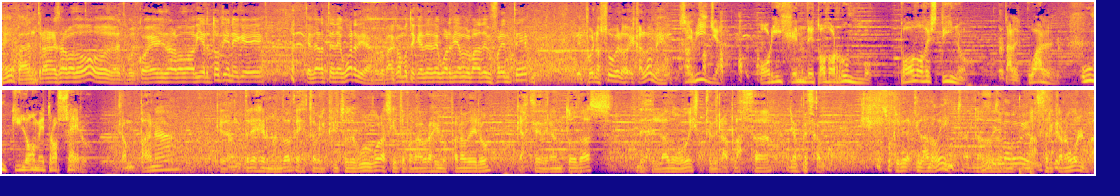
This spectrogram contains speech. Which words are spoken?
¿Eh? Para entrar en El Salvador, pues coger El Salvador abierto, tiene que quedarte de guardia. Pero para como te quedes de guardia, me vas de enfrente, después no sube los escalones. Sevilla, origen de todo rumbo, todo destino, tal cual, un kilómetro cero. Campana, quedan tres hermandades, estaba el Cristo de Burgos, las siete palabras y los panaderos, que accederán todas desde el lado oeste de la plaza. Ya empezamos. ¿Eso que, que lado oeste? Lado, más cercano a Huelva.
